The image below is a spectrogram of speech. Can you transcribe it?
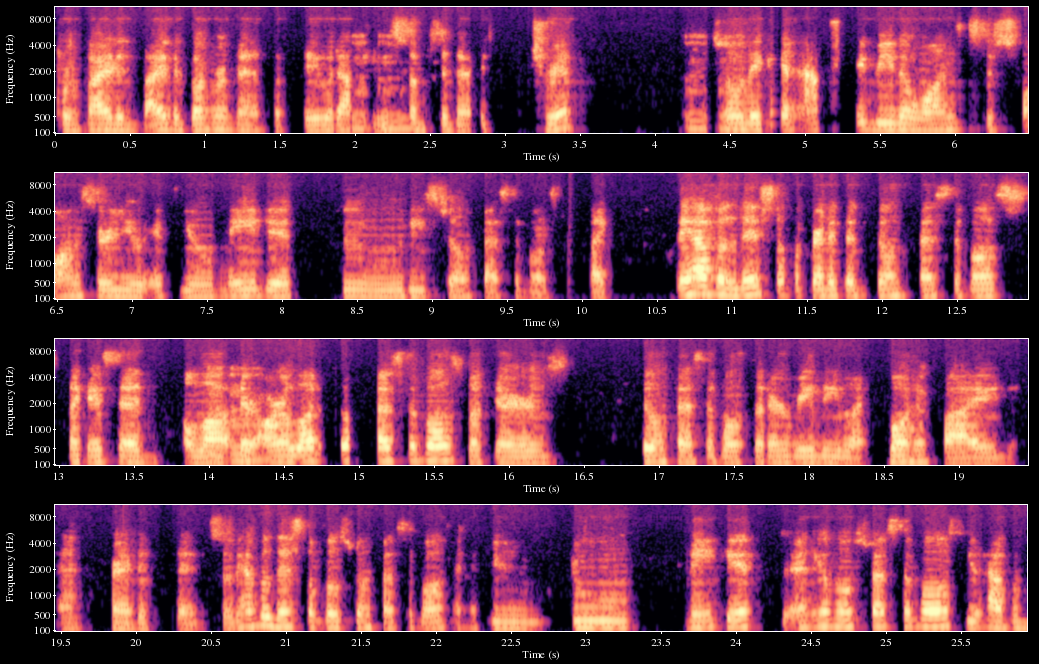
provided by the government that they would actually Mm-mm. subsidize the trip. Mm-mm. So they can actually be the ones to sponsor you if you made it to these film festivals. Like they have a list of accredited film festivals. Like I said, a lot there Mm-mm. are a lot of film festivals, but there's film festivals that are really like bona fide and accredited. So they have a list of those film festivals, and if you do make it to any of those festivals, you have a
